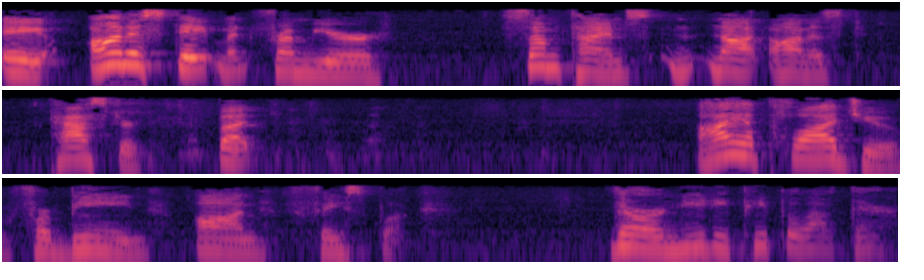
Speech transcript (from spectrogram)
a honest statement from your sometimes not honest pastor, but I applaud you for being on Facebook. There are needy people out there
